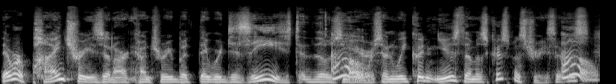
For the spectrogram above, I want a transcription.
there were pine trees in our country, but they were diseased those Oh. years, and we couldn't use them as Christmas trees. It Oh. was,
